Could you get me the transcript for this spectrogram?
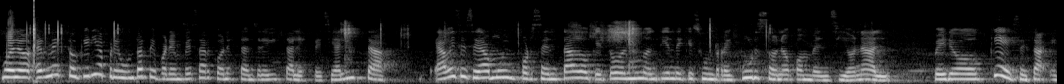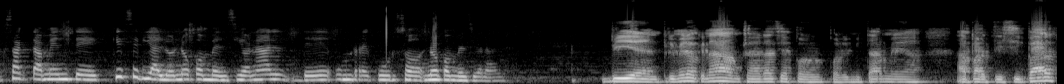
Bueno, Ernesto, quería preguntarte para empezar con esta entrevista al especialista. A veces se da muy por sentado que todo el mundo entiende que es un recurso no convencional, pero ¿qué es exactamente, qué sería lo no convencional de un recurso no convencional? Bien, primero que nada, muchas gracias por, por invitarme a, a participar.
